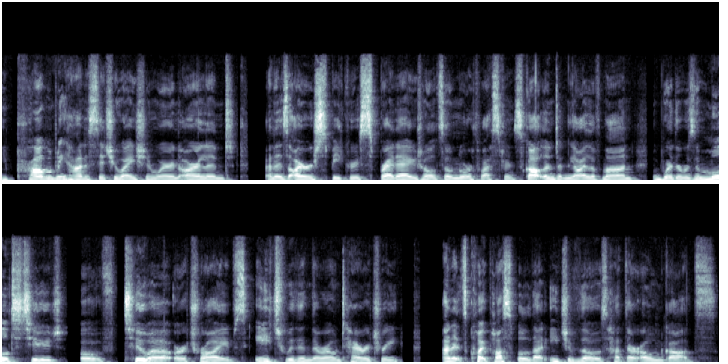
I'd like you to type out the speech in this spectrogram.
you probably had a situation where in Ireland and as Irish speakers spread out also northwestern Scotland and the Isle of Man, where there was a multitude of tua or tribes, each within their own territory. And it's quite possible that each of those had their own gods.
